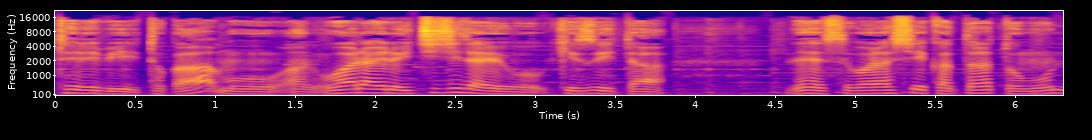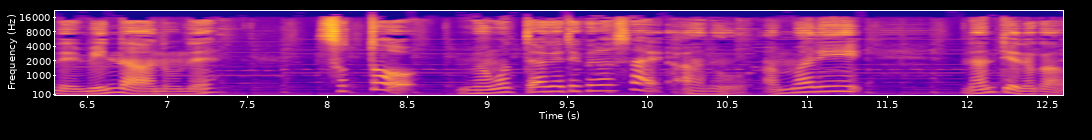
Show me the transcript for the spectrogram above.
テレビとかもうあのお笑いの一時代を築いたね素晴らしい方だと思うんでみんなあのねそっと見守ってあげてくださいあのあんまりなんていうのか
